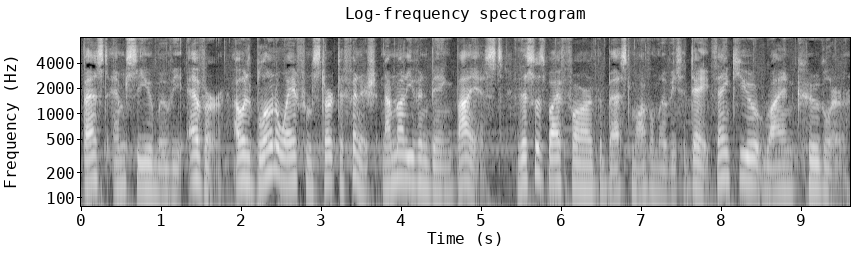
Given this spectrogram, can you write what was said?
best MCU movie ever. I was blown away from start to finish, and I'm not even being biased. This was by far the best Marvel movie to date. Thank you, Ryan Coogler.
